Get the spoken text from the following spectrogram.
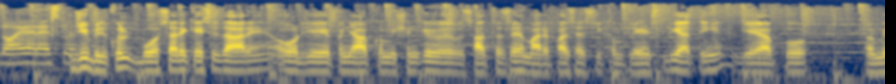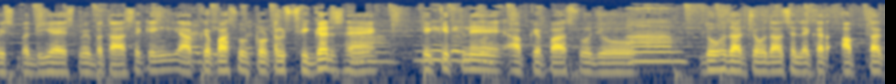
लॉयर है जी बिल्कुल बहुत सारे केसेस आ रहे हैं और ये पंजाब कमीशन के साथ से हमारे पास ऐसी कंप्लेंट्स भी आती हैं। ये आपको मिस बदिया इसमें बता सकेंगी। हाँ आपके पास वो टोटल फिगर्स हैं हाँ, कि कितने आपके पास वो जो दो से लेकर अब तक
